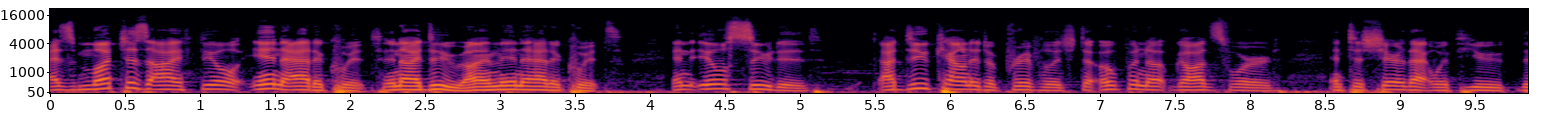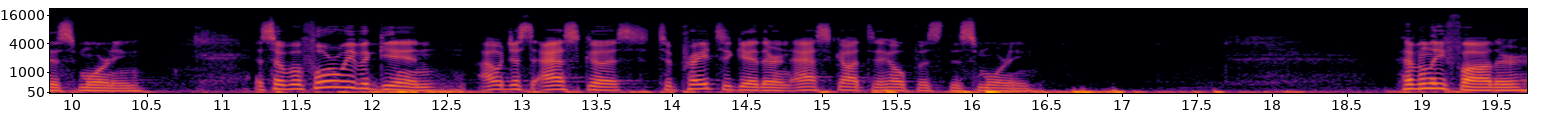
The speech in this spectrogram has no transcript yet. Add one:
as much as I feel inadequate, and I do, I'm inadequate and ill suited, I do count it a privilege to open up God's Word and to share that with you this morning. And so before we begin, I would just ask us to pray together and ask God to help us this morning. Heavenly Father,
